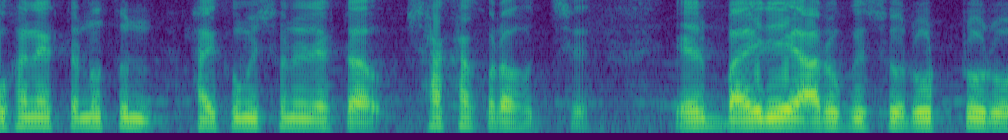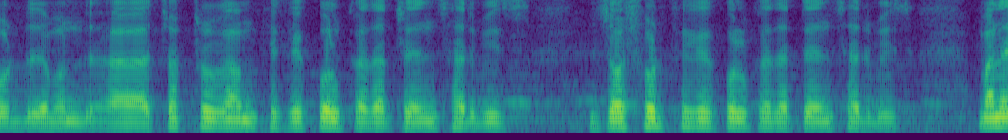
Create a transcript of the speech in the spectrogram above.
ওখানে একটা নতুন হাইকমিশনের একটা শাখা করা হচ্ছে। এর বাইরে আরও কিছু রোড টু রোড যেমন চট্টগ্রাম থেকে কলকাতা ট্রেন সার্ভিস যশোর থেকে কলকাতা ট্রেন সার্ভিস মানে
